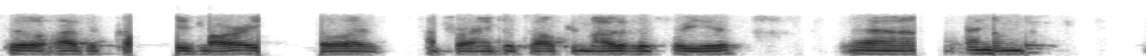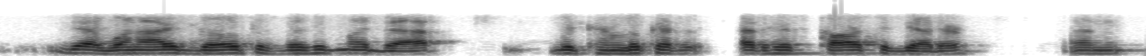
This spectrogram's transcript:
still has a car, so I- I'm trying to talk him out of it for you. Uh, and um, yeah, when I go to visit my dad, we can look at at his car together, and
